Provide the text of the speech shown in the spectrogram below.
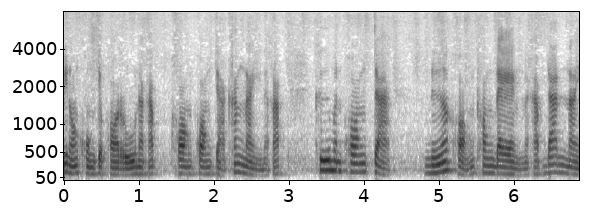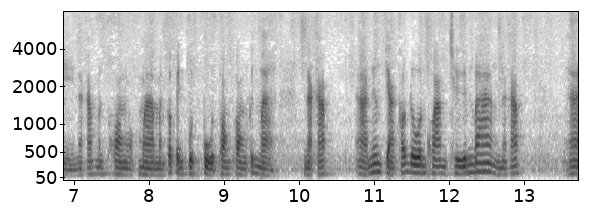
พี่น้องคงจะพอรู้นะครับ พองพองจากข้างในนะครับ คือมันพองจาก เนื้อของทองแดงนะครับ ด้านในนะครับมันพองออกมามันก็เป็นปูดปูดๆพองพองๆขึ้นมานะครับอ่าเนื่องจากเขาโดนความชื้นบ้างนะครับอ่า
